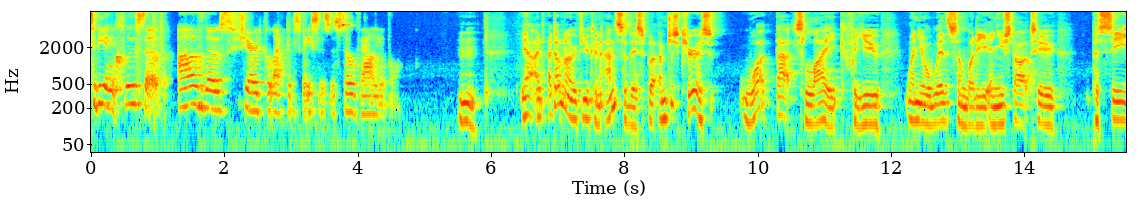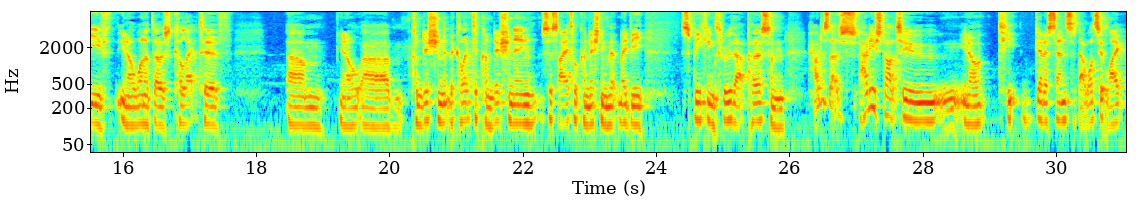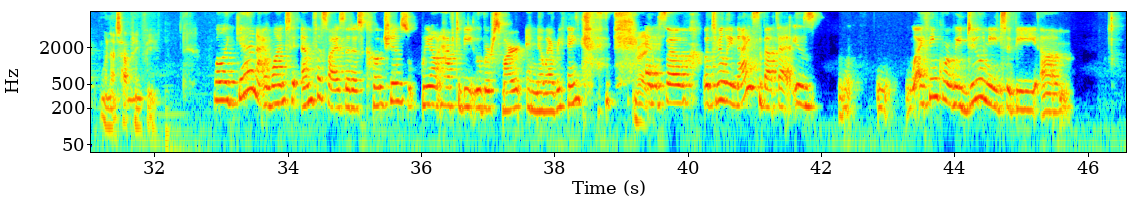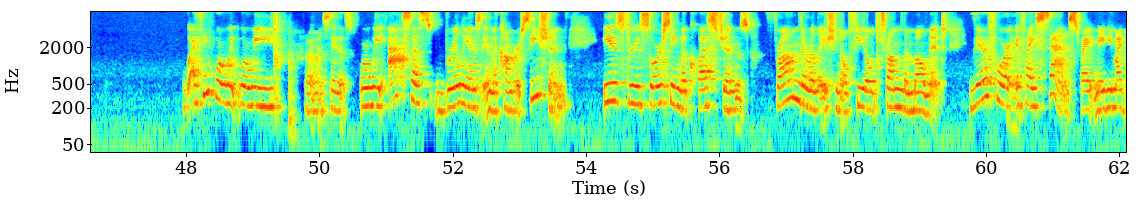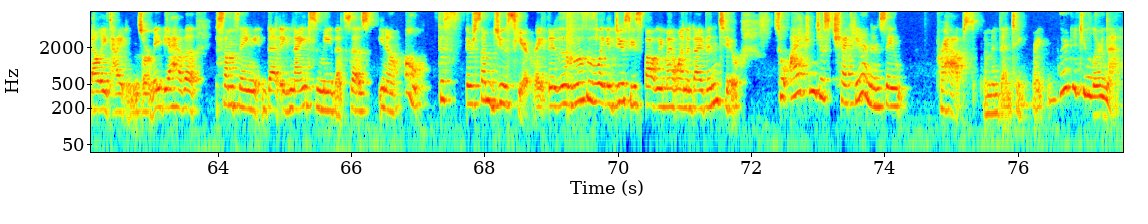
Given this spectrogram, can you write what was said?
to be inclusive of those shared collective spaces is so valuable mm. yeah I, I don't know if you can answer this but i'm just curious what that's like for you when you're with somebody and you start to perceive you know one of those collective um, you know, um, condition, the collective conditioning, societal conditioning that may be speaking through that person. How does that? How do you start to, you know, t- get a sense of that? What's it like when that's happening for you? Well, again, I want to emphasize that as coaches, we don't have to be uber smart and know everything. Right. and so, what's really nice about that is, I think where we do need to be um, I think where we where we how do I want to say this where we access brilliance in the conversation is through sourcing the questions from the relational field from the moment. Therefore if i sense right maybe my belly tightens or maybe i have a something that ignites in me that says you know oh this there's some juice here right? This, this is like a juicy spot we might want to dive into. So i can just check in and say perhaps i'm inventing right? Where did you learn that?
